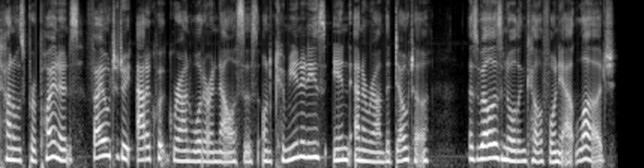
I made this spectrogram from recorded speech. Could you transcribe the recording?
tunnels proponents fail to do adequate groundwater analysis on communities in and around the Delta, as well as Northern California at large,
